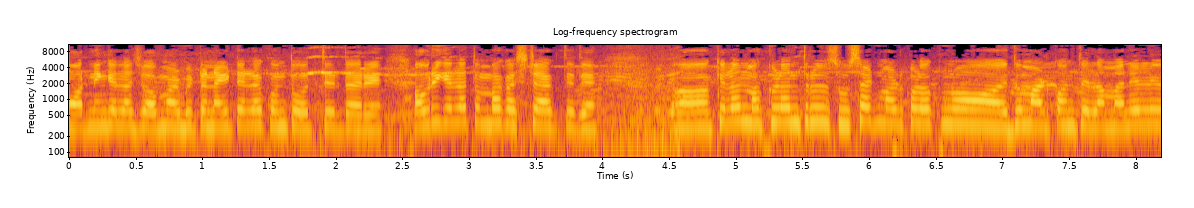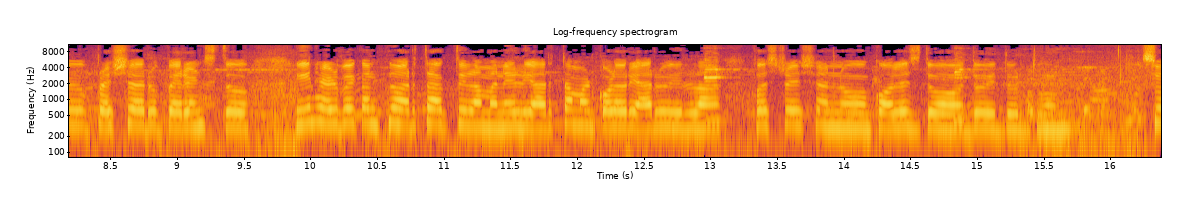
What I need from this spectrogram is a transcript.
ಮಾರ್ನಿಂಗ್ ಎಲ್ಲ ಜಾಬ್ ಮಾಡಿಬಿಟ್ಟು ನೈಟೆಲ್ಲ ಕುಂತು ಓದ್ತಿರ್ತಾರೆ. ಅವರಿಗೆಲ್ಲ ತುಂಬ ಕಷ್ಟ ಆಗ್ತಿದೆ. ಕೆಲವೊಂದು ಮಕ್ಕಳಂತೂ ಸೂಸೈಡ್ ಮಾಡ್ಕೊಳ್ಳೋಕ್ಕೂ ಇದು ಮಾಡ್ಕೊತಿಲ್ಲ. ಮನೇಲಿ ಪ್ರೆಷರು ಪೇರೆಂಟ್ಸ್ದು ಏನು ಹೇಳಬೇಕಂತೂ ಅರ್ಥ ಆಗ್ತಿಲ್ಲ ಮನೇಲಿ. ಅರ್ಥ ಮಾಡ್ಕೊಳ್ಳೋರು ಯಾರೂ ಇಲ್ಲ. ಫಸ್ಟ್ರೇಷನ್ನು ಕಾಲೇಜ್ದು ಅದು ಇದ್ರದ್ದು. ಸೊ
